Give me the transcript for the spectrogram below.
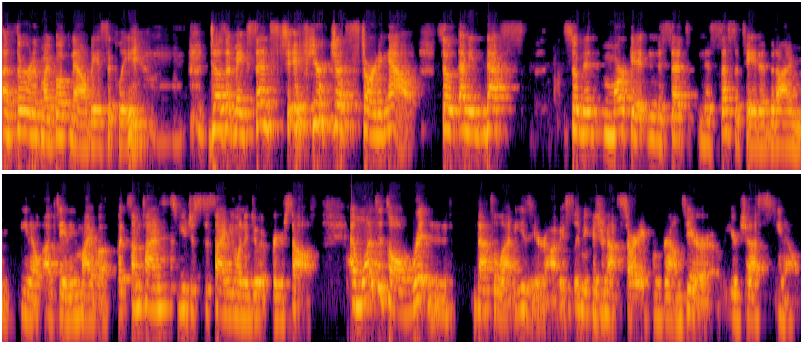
a third of my book now basically doesn't make sense to, if you're just starting out. So I mean that's so the market necess- necessitated that I'm you know updating my book. But sometimes you just decide you want to do it for yourself. And once it's all written, that's a lot easier, obviously, because you're not starting from ground zero. You're just you know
